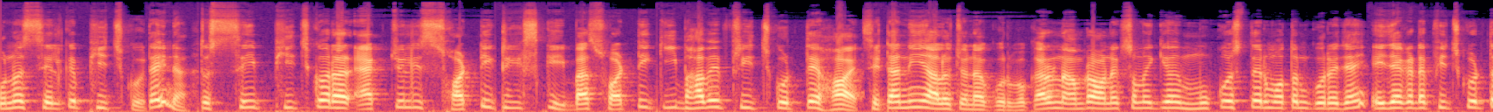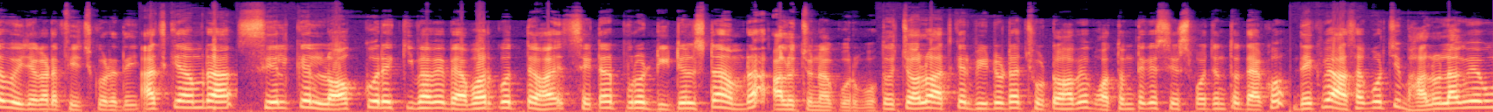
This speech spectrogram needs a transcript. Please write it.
কোনো সেলকে ফিচ করি, তাই না? তো সেই ফিচ করার অ্যাকচুয়ালি সঠিক ট্রিক্স কি বা সঠিক কীভাবে ফ্রিজ করতে হয়, সেটা নিয়ে আলোচনা করব। কারণ আমরা অনেক সময় কি হয়, মুখস্থের মতন করে যাই, এই জায়গাটা ফিচ করতে হবে, ওই জায়গাটা ফিচ করে দিই। আজকে আমরা সেলকে লক করে কীভাবে ব্যবহার করতে হয়, সেটার পুরো ডিটেলসটা আমরা আলোচনা করব। তো চলো আজকের ভিডিওটা ছোট হবে, প্রথম থেকে শেষ পর্যন্ত দেখো। দেখবে আশা করছি ভালো লাগবে এবং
